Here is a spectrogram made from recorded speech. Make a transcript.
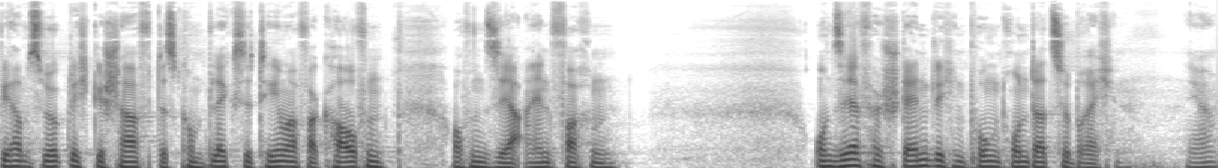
wir haben es wirklich geschafft, das komplexe Thema Verkaufen auf einen sehr einfachen und sehr verständlichen Punkt runterzubrechen. Ja,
